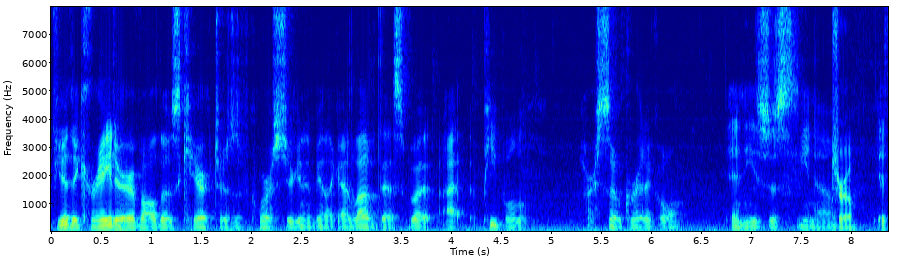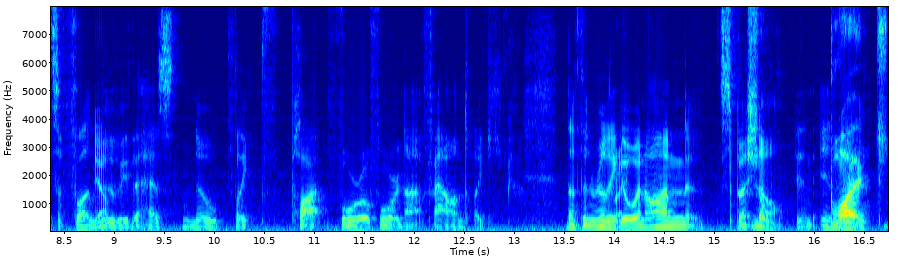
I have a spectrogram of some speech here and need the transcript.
If you're the creator of all those characters, of course you're gonna be like, I love this, but I, people are so critical, and he's just you know, True. It's a fun Yeah. movie that has no like plot 404 not found, like nothing really Right. going on special No. in, in there. But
